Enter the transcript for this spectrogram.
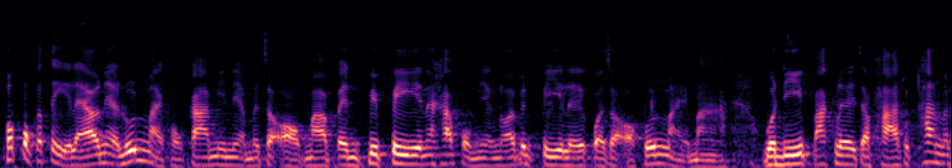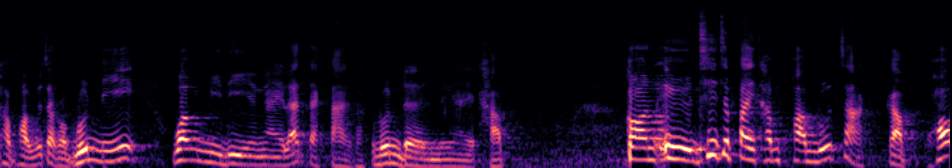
เพราะปกติแล้วเนี่ยรุ่นใหม่ของ Garmin เนี่ยมันจะออกมาเป็นปีๆนะครับผมอย่างน้อยเป็นปีเลยกว่าจะออกรุ่นใหม่มา วันนี้ปักเลยจะพาทุกท่านมาทำความรู้จักกับรุ่นนี้ ว่ามันมีดียังไงและแตกต่างจากรุ่นเดิมยังไงครับ ก่อนอื่นที่จะไปทำความรู้จักกับข้อ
